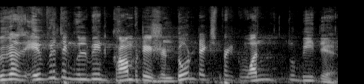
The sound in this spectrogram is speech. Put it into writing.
Because everything will be in competition don't expect one to be there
